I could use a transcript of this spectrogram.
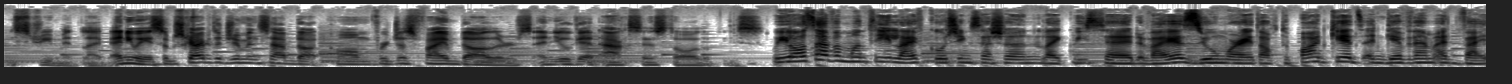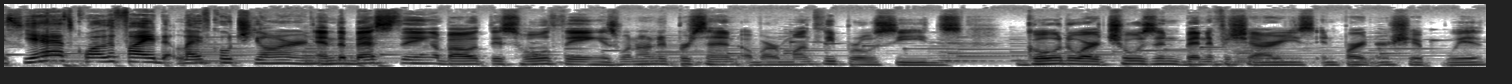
we, stream it live. Anyway, subscribe to jimandsaab.com for just $5 and you'll get access to all of these. We also have a monthly life coaching session, like we said, via Zoom, where I talk to pod kids and give them advice. Yes, qualified life coach yarn. And the best thing about this whole thing is 100% of our monthly proceeds go to our chosen beneficiaries in partnership with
